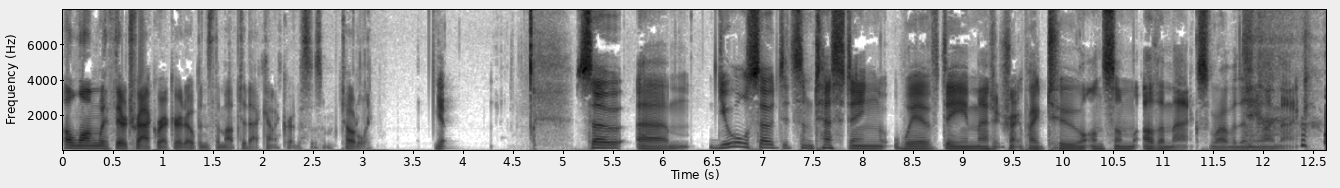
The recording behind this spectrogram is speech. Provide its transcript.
along with their track record opens them up to that kind of criticism. Totally. Yep. So um you also did some testing with the Magic Trackpad 2 on some other Macs rather than the iMac.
